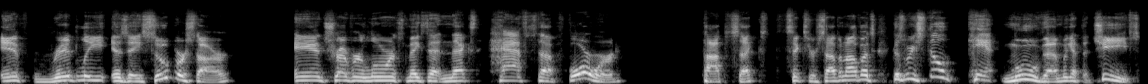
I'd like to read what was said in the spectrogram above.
If Ridley is a superstar and Trevor Lawrence makes that next half step forward, top six, six or seven of us, because we still can't move them. We got the Chiefs,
